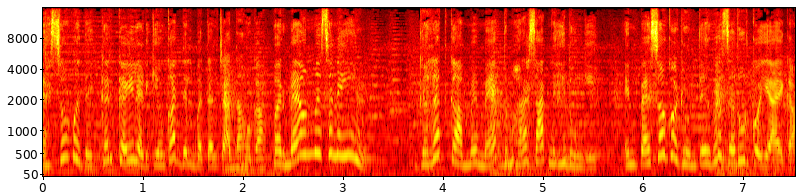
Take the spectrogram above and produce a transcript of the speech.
पैसों को देखकर कई लड़कियों का दिल बदल जाता होगा पर मैं उनमें से नहीं हूँ। गलत काम में मैं तुम्हारा साथ नहीं दूँगी। इन पैसों को ढूंढते हुए ज़रूर कोई आएगा।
